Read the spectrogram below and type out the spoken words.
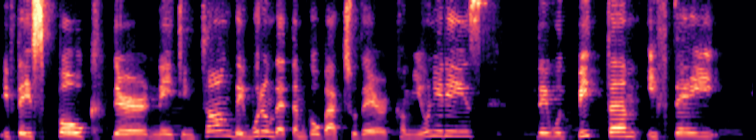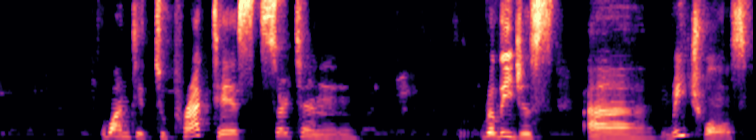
if they spoke their native tongue, they wouldn't let them go back to their communities. They would beat them if they wanted to practice certain religious uh, rituals.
